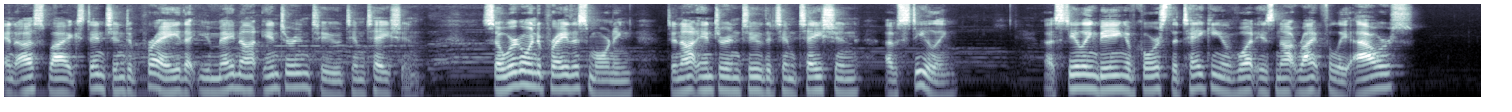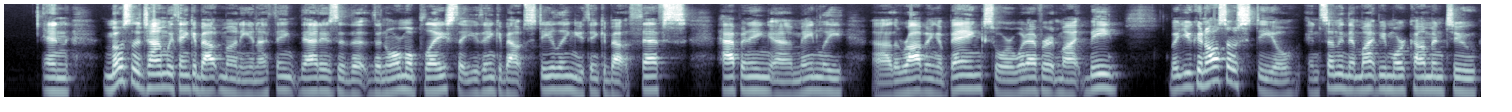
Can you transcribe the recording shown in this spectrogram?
and us by extension to pray that you may not enter into temptation. So we're going to pray this morning to not enter into the temptation of stealing. Uh, stealing being, of course, the taking of what is not rightfully ours. And most of the time we think about money, and I think that is the, the normal place that you think about stealing. You think about thefts happening, uh, mainly uh, the robbing of banks or whatever it might be. But you can also steal, and something that might be more common to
